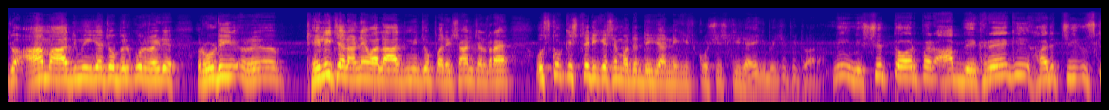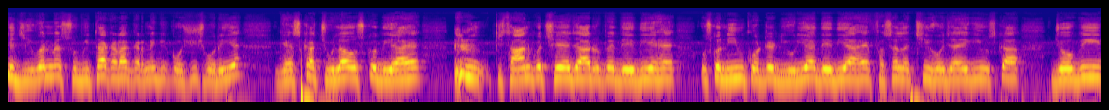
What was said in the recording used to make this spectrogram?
जो आम आदमी या जो बिल्कुल रेडी- ठेली चलाने वाला आदमी जो परेशान चल रहा है, उसको किस तरीके से मदद दी जाने की कोशिश की जाएगी बीजेपी द्वारा? नहीं, निश्चित तौर पर आप देख रहे हैं कि हर चीज़, उसके जीवन में सुविधा खड़ा करने की कोशिश हो रही है। गैस का चूल्हा उसको दिया है, किसान को छः हज़ार रुपये दे दिए हैं, उसको नीम कोटेड यूरिया दे दिया है, फ़सल अच्छी हो जाएगी, उसका जो भी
